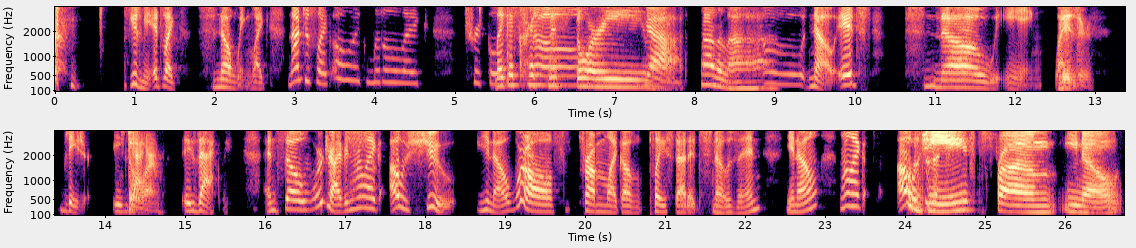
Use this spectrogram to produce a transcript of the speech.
excuse me, it's like snowing. Like, not just like, oh, like little like trickles. Like a Christmas story. Yeah. la la la. Oh, no, it's snowing. Like, blizzard. Blizzard. Exactly. Storm. Exactly. And so we're driving, we're like, oh shoot, you know, we're all from like a place that it snows in, you know? And we're like, oh, OG from, you know,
